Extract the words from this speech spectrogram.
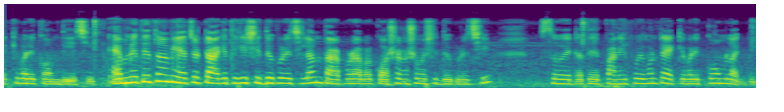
একেবারে কম দিয়েছি। এমনিতে তো আমি এঁচড়টা আগে থেকে সিদ্ধ করেছিলাম, তারপর আবার কষানোর সময় সিদ্ধ করেছি। সো এটাতে পানির পরিমাণটা একেবারে কম লাগবে।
